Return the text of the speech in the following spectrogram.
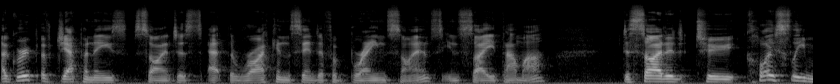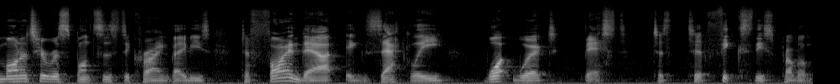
a group of Japanese scientists at the Riken Center for Brain Science in Saitama decided to closely monitor responses to crying babies to find out exactly what worked best to, to fix this problem.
